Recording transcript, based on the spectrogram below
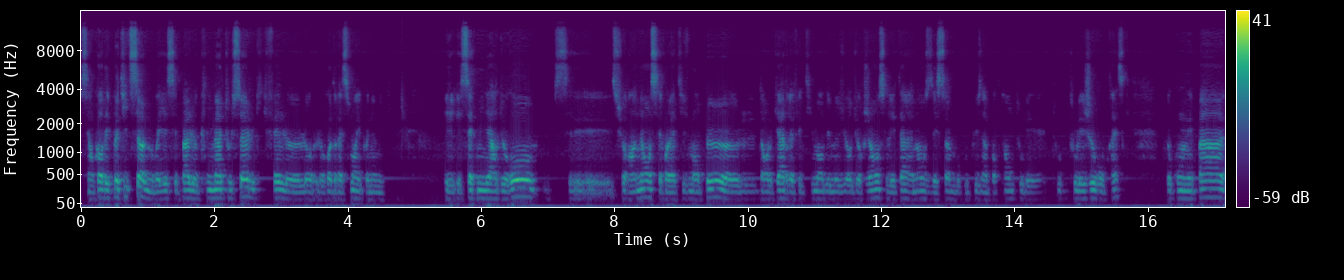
C'est encore des petites sommes, vous voyez, ce n'est pas le climat tout seul qui fait le, redressement économique. Et, 7 milliards d'euros, sur un an, c'est relativement peu. Euh, dans le cadre effectivement des mesures d'urgence, l'État annonce des sommes beaucoup plus importantes tous les, jours ou presque. Donc on n'est pas,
